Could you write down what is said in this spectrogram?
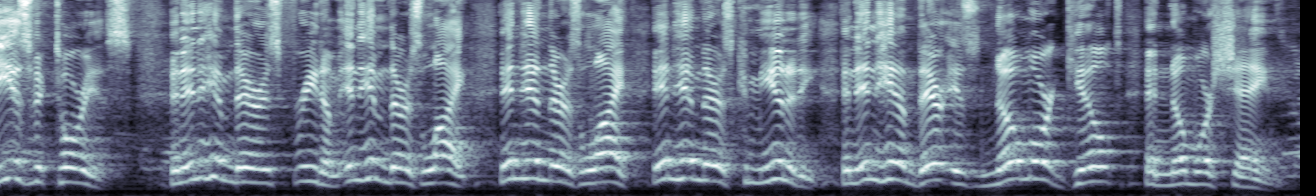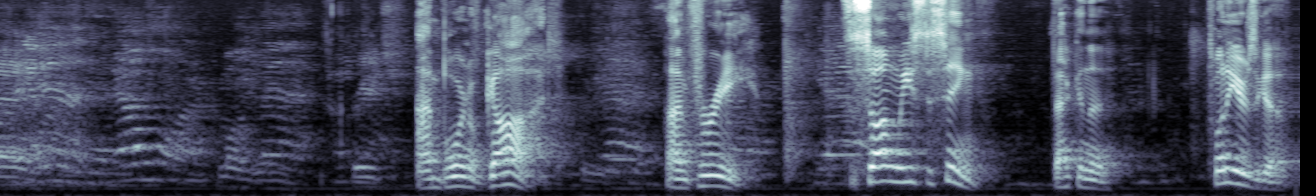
He is victorious. And in him there is freedom. In him there is light. In him there is life. In him there is community. And in him there is no more guilt and no more shame. I'm born of God. I'm free. It's a song we used to sing back in the 20 years ago.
